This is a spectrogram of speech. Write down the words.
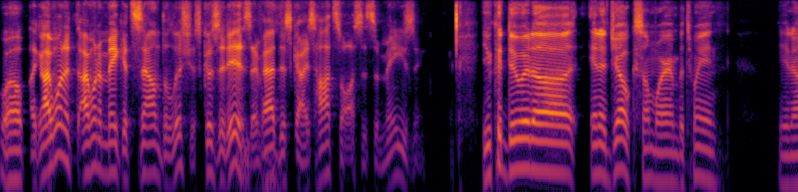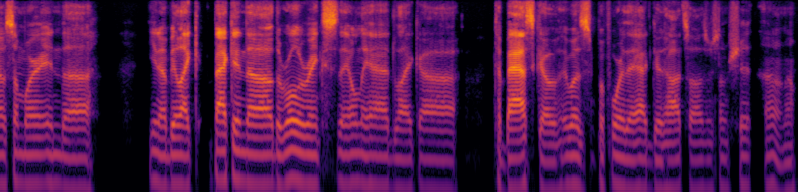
Well, like I want to, I want to make it sound delicious because it is. I've had this guy's hot sauce; it's amazing. You could do it uh in a joke somewhere in between, you know, somewhere in the, you know, be like back in the the roller rinks. They only had like uh, Tabasco. It was before they had good hot sauce or some shit. I don't know.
